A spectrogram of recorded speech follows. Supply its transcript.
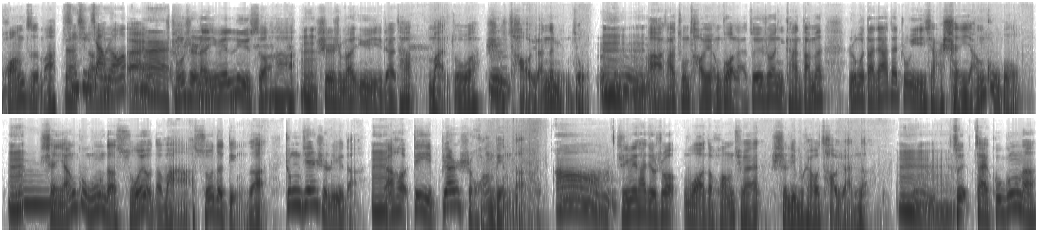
皇子嘛，欣欣向荣，哎哎，同时呢，因为绿色啊，嗯。是什么寓意着它满族啊是草原的民族。嗯。嗯。啊，它从草原过来，所以说你看咱们如果大家再注意一下沈阳故宫，嗯。沈阳故宫的所有的瓦、所有的顶子中间是绿的，嗯。然后这一边是黄顶子，哦。是因为他就说我的皇权是离不开我草原的。嗯。所以在故宫呢，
